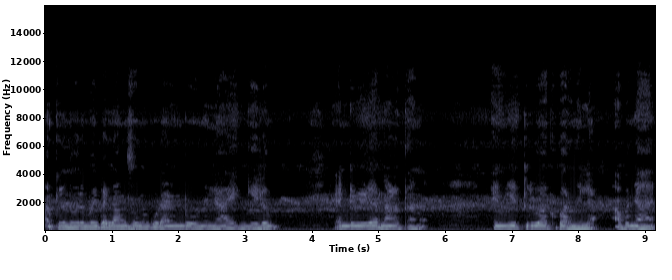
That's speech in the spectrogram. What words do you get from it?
അത്രയും ദൂരം പോയി പരിതാമസമൊന്നും കൂടാനൊന്നും പോകുന്നില്ല. എങ്കിലും എന്റെ വീട് എറണാകുളത്താണ്. എനിക്ക് ഒത്തിരി വാക്ക് പറഞ്ഞില്ല. അപ്പം ഞാൻ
